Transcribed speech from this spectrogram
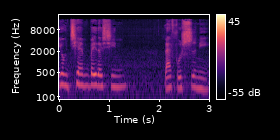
用谦卑的心来服侍你。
